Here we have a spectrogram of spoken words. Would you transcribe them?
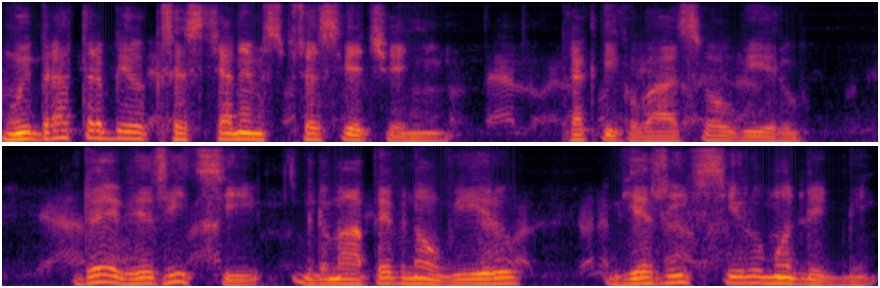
Můj bratr byl křesťanem s přesvědčením. Praktikoval svou víru. Kdo je věřící, kdo má pevnou víru, věří v sílu modlitby.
